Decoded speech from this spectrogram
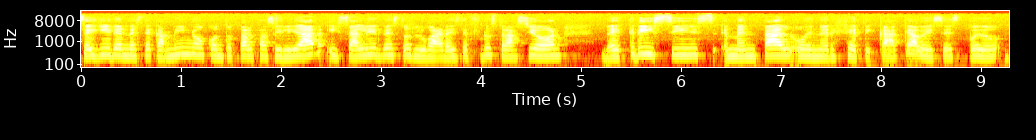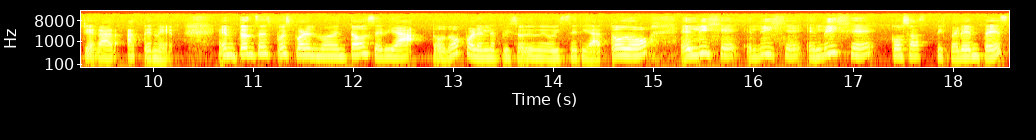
seguir en este camino con total facilidad y salir de estos lugares de frustración, de crisis mental o energética que a veces puedo llegar a tener. Entonces, pues por el momento sería todo, por el episodio de hoy sería todo. Elige, elige, elige cosas diferentes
